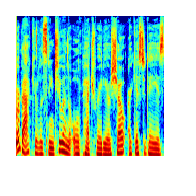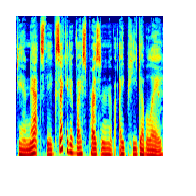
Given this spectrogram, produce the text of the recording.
we're back. You're listening to in the Oil Patch Radio Show. Our guest today is Dan Naatz, the Executive Vice President of IPAA.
